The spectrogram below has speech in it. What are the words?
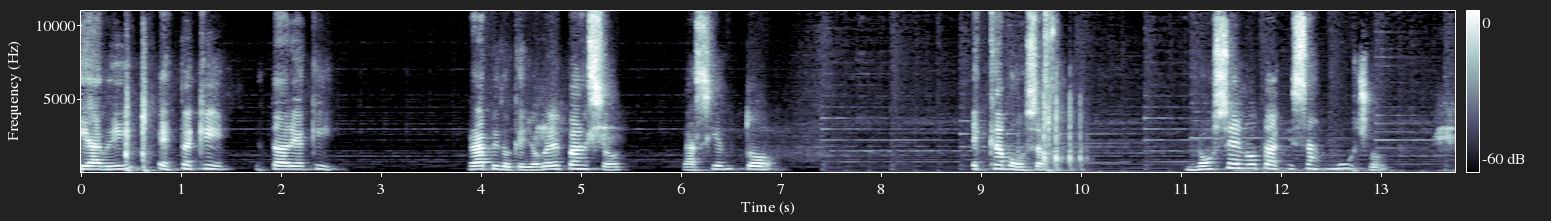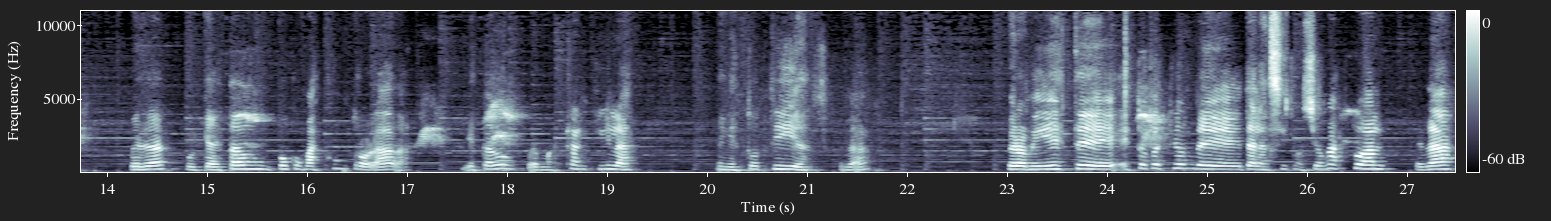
Y a mí está aquí, esta área aquí, rápido que yo me paso, la siento escamosa. No se nota quizás mucho, ¿verdad? Porque ha estado un poco más controlada y he estado pues más tranquila en estos días, ¿verdad? Pero a mí este, esta cuestión de, de la situación actual, ¿verdad?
